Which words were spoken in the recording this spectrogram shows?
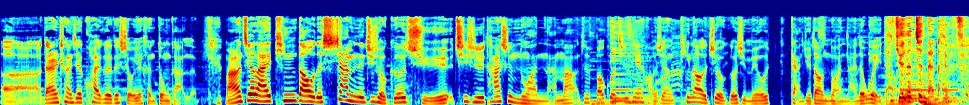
呃，当然唱一些快歌的时候也很动感了。马上接下来听到的下面的这首歌曲，其实他是暖男吗？就包括今天好像听到的这首歌曲，没有感觉到暖男的味道。觉得这男的还不错。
